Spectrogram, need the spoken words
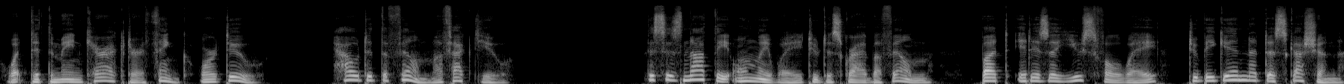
What did the main character think or do? How did the film affect you? This is not the only way to describe a film, but it is a useful way to begin a discussion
